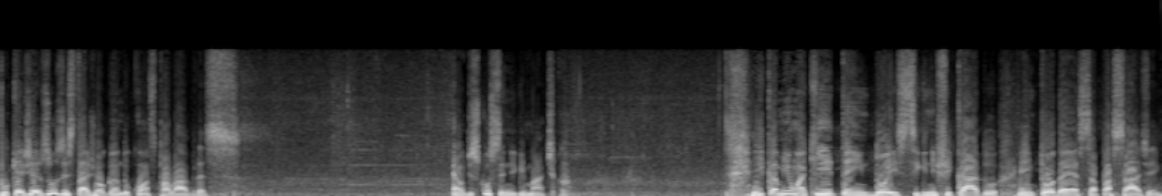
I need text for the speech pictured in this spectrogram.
Porque Jesus está jogando com as palavras. É um discurso enigmático. E caminho aqui tem dois significados em toda essa passagem.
